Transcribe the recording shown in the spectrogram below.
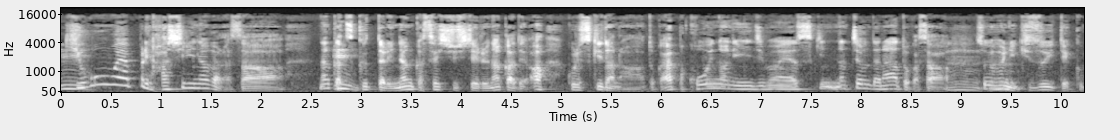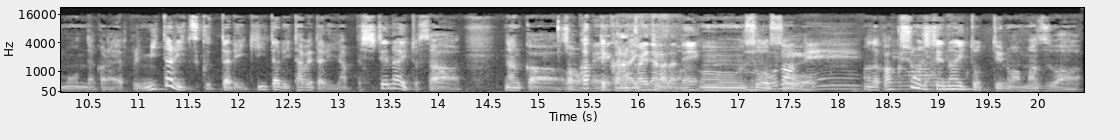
うん。基本はやっぱり走りながらさなんか作ったりなんか摂取してる中で、あこれ好きだなとかやっぱこういうのに自分は好きになっちゃうんだなとかさ、うん。そういうふうに気づいていくもんだからやっぱり見たり作ったり聞いたり食べたりやっぱしてないとさなんか分かっていかないっていうのはそうね考えながらね。うんそうそう。そうまだアクションしてないとっていうのはまずは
